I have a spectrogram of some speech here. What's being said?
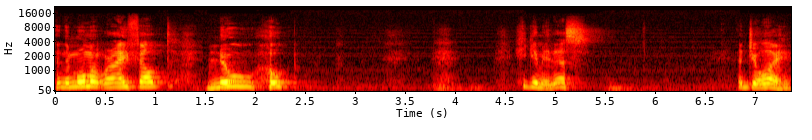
in the moment where I felt no hope, He gave me this a joy.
